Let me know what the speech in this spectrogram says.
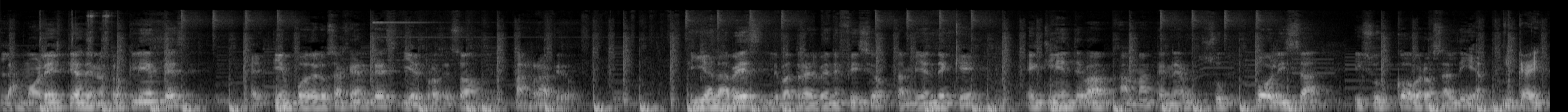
las molestias de nuestros clientes, el tiempo de los agentes y el proceso más rápido. Y a la vez le va a traer el beneficio también de que el cliente va a mantener su póliza y sus cobros al día. Okay.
